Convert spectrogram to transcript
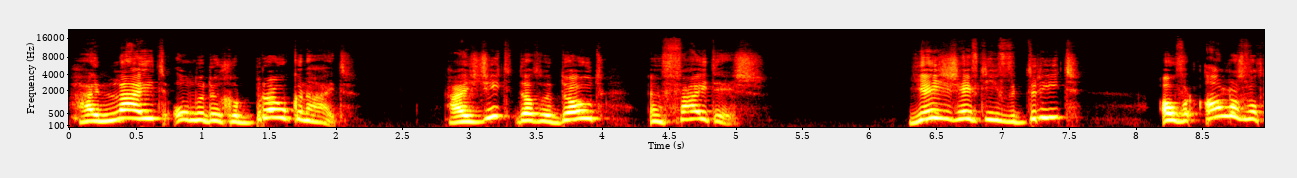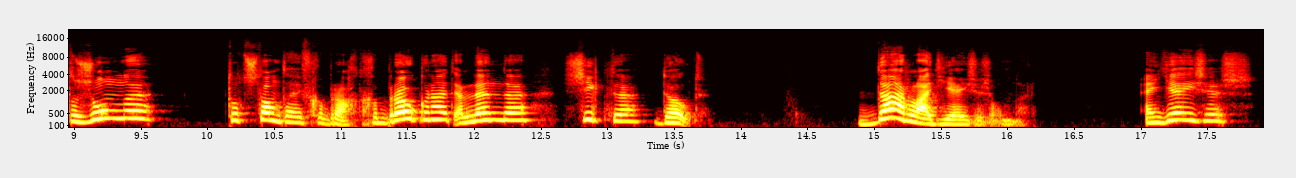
hij lijdt onder de gebrokenheid. Hij ziet dat de dood een feit is. Jezus heeft hier verdriet over alles wat de zonde tot stand heeft gebracht. Gebrokenheid, ellende, ziekte, dood. Daar lijdt Jezus onder. En Jezus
